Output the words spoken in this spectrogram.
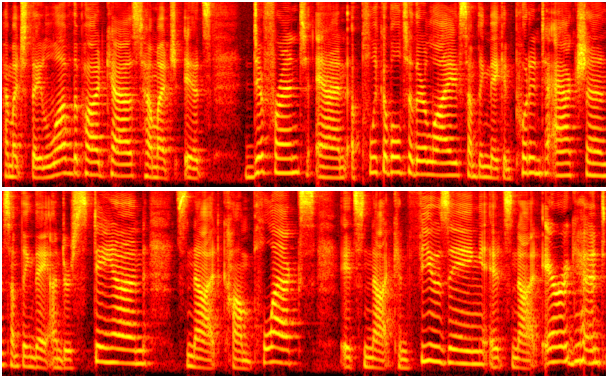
how much they love the podcast, how much it's different and applicable to their life, something they can put into action, something they understand. It's not complex, it's not confusing, it's not arrogant.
